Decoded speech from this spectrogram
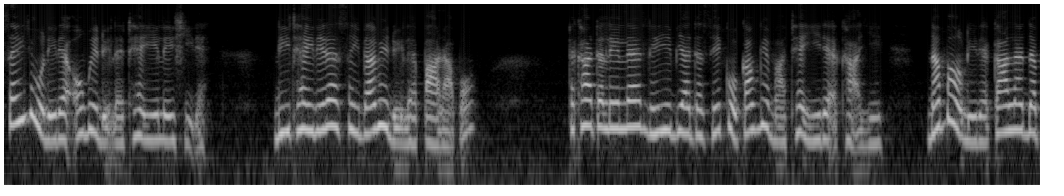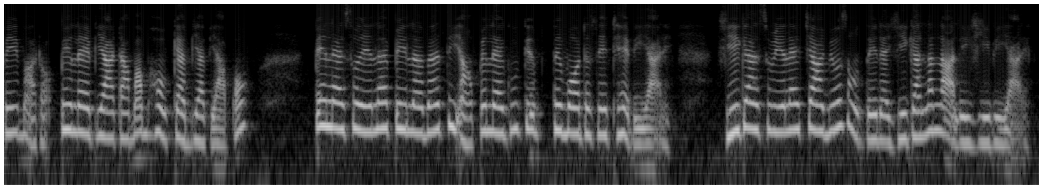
စိမ့်ညိုနေတဲ့အုံးမင်တွေလည်းထည့်ရေးလေးရှိတယ်နီထိန်နေတဲ့စိန်ပန်းမင်တွေလည်းပါတာပေါ့တခါတလေလဲလေးရင်ပြတစည်းကိုကောင်းကင်မှာထည့်ရေးတဲ့အခါကြီးနတ်မောင်နေတဲ့ကားလမ်းတစ်ဘေးမှာတော့ပင်လယ်ပြာဒါမှမဟုတ်ကံပြပြပေါ့ပင်လယ်ဆိုရင်လည်းပင်လယ်မန်းသိအောင်ပင်လယ်ကူးသင်္ဘောတစ်စင်းထည့်ပေးရတယ်။ရေကန်ဆိုရင်လည်းကြာမျိုးစုံသေးတဲ့ရေကန်လှလှလေးရေးပေးရတယ်။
